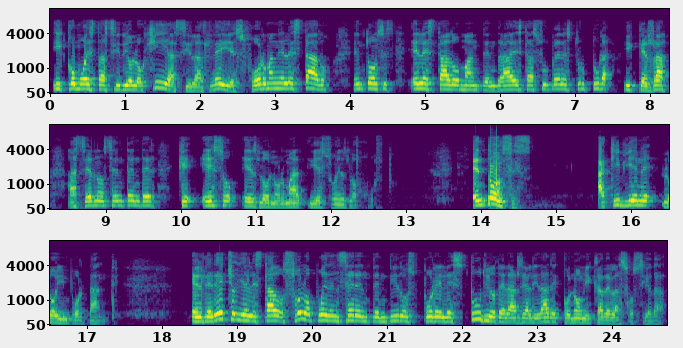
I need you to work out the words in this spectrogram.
Y como estas ideologías y las leyes forman el Estado, entonces el Estado mantendrá esta superestructura y querrá hacernos entender que eso es lo normal y eso es lo justo. Entonces, aquí viene lo importante. El derecho y el Estado solo pueden ser entendidos por el estudio de la realidad económica de la sociedad.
